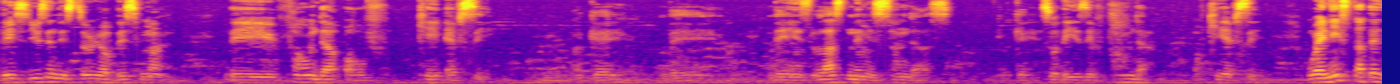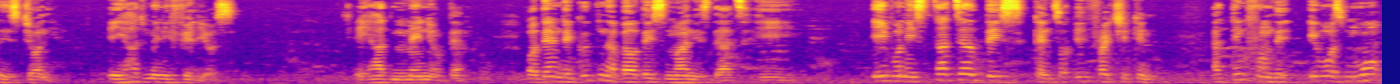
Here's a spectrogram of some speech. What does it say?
This using the story of this man, the founder of KFC. Okay, the, the his last name is Sanders. Okay, so there is a founder of KFC. When he started his journey, he had many failures. He had many of them. But then the good thing about this man is that he even he started this Kentucky Fried Chicken. I think from the he was more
